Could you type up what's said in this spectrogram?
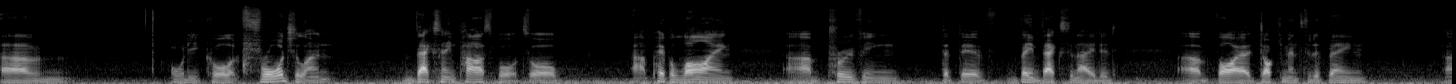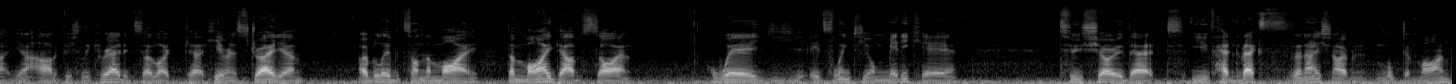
um, what do you call it? Fraudulent vaccine passports or uh, people lying, uh, proving that they've been vaccinated uh, via documents that have been, uh, you know, artificially created. So, like uh, here in Australia, I believe it's on the my the MyGov site where it's linked to your Medicare to show that you've had the vaccination. I haven't looked at mine,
